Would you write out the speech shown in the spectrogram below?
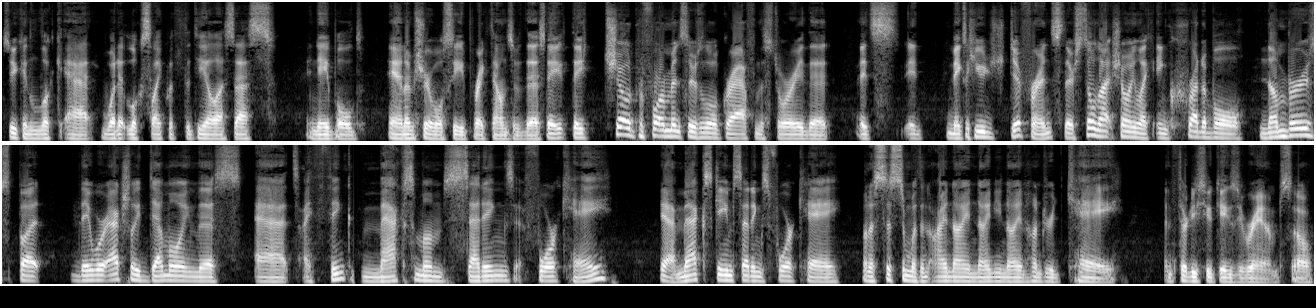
so you can look at what it looks like with the DLSS enabled. And I'm sure we'll see breakdowns of this. They they showed performance. There's a little graph in the story that it's it makes a huge difference. They're still not showing like incredible numbers, but they were actually demoing this at I think maximum settings at 4K. Yeah, max game settings 4K on a system with an i9 9900K and 32 gigs of RAM. So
